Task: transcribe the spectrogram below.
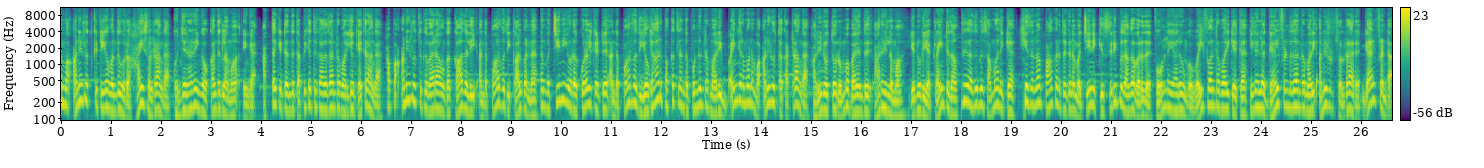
நம்ம அனிருத் கிட்டயும் வந்து ஒரு ஹாய் சொல்றாங்க. கொஞ்ச நேரம் இங்க உட்காந்துக்கலாமா எங்க அத்தை கிட்ட இருந்து தப்பிக்கிறதுக்காக தான்ற மாதிரியும் கேக்குறாங்க. அப்ப அனிருத்துக்கு வேற அவங்க காதலி அந்த பார்வதி கால் பண்ண நம்ம சீனியோட குரல் கேட்டு அந்த பார்வதியும் யாரு பக்கத்துல அந்த பொண்ணுன்ற மாதிரி பயங்கரமா நம்ம அனிருத்த கட்டுறாங்க. அனிருத்தும் ரொம்ப பயந்து யாரும் இல்லமா என்னுடைய கிளைண்ட் தான். இது அதுன்னு சமாளிக்க இதெல்லாம் பாக்குறதுக்கு நம்ம சீனிக்கு சிரிப்பு தாங்க வருது. போன்ல யாரு உங்க ஒய்ஃபான்ற மாதிரி கேட்க இல்ல இல்ல கேர்ள் ஃப்ரெண்டு தான்ற மாதிரி அனிருத் சொல்றாரு. கேர்ள் ஃப்ரெண்டா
